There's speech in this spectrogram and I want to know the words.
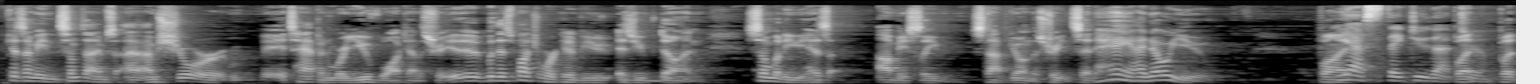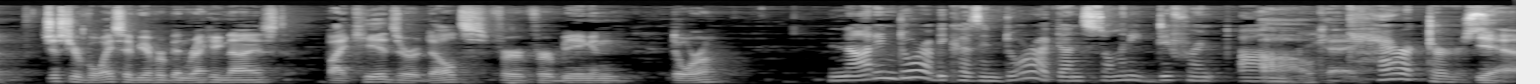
Because I mean, sometimes I'm sure it's happened where you've walked down the street Uh, with as much work as you as you've done. Somebody has obviously stopped you on the street and said, "Hey, I know you." But yes, they do that but too. but just your voice. Have you ever been recognized by kids or adults for for being in Dora? Not in Dora because in Dora I've done so many different um, Oh, okay. characters. Yeah.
